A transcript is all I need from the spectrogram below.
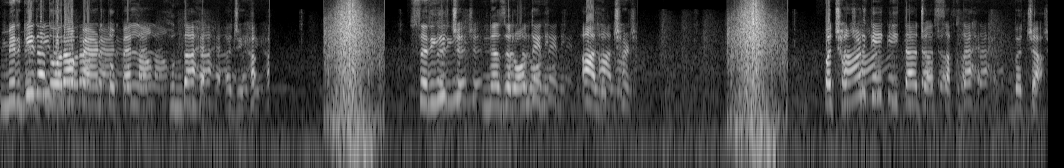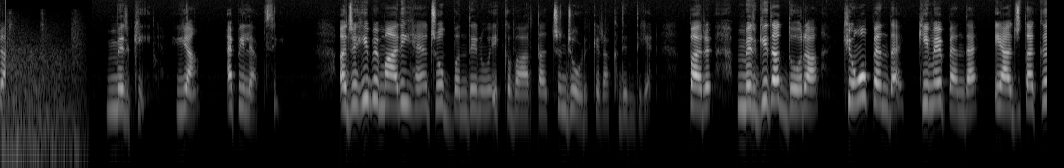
ਮਿਰਗੀ ਦਾ ਦੌਰਾ ਪੈਣ ਤੋਂ ਪਹਿਲਾਂ ਹੁੰਦਾ ਹੈ ਅਜਿਹਾ। ਸਰੀਰ 'ਚ ਨਜ਼ਰ ਆਉਂਦੇ ਨੇ ਆ ਲੱਛਣ। ਪਛਾਣ ਕੇ ਕੀਤਾ ਜਾ ਸਕਦਾ ਹੈ ਬੱਚਾ। ਮਿਰਗੀ ਜਾਂ ਐਪੀਲੈਪਸੀ। ਅਜਿਹੀ ਬਿਮਾਰੀ ਹੈ ਜੋ ਬੰਦੇ ਨੂੰ ਇੱਕ ਵਾਰ ਤਾਂ ਝੰਜੋੜ ਕੇ ਰੱਖ ਦਿੰਦੀ ਹੈ। ਪਰ ਮਿਰਗੀ ਦਾ ਦੌਰਾ ਕਿਉਂ ਪੈਂਦਾ ਹੈ? ਕਿਵੇਂ ਪੈਂਦਾ ਹੈ? ਇਹ ਅੱਜ ਤੱਕ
